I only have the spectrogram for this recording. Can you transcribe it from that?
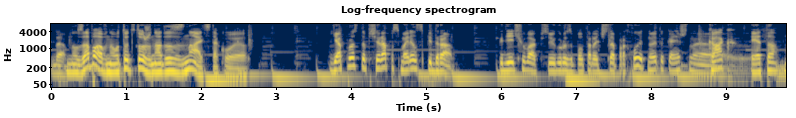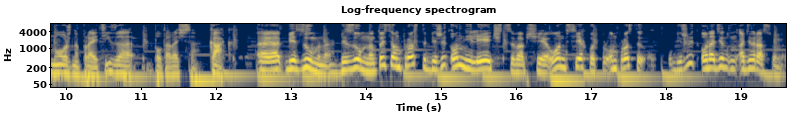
да. Ну, забавно, вот это тоже надо знать такое. Я просто вчера посмотрел спидран, где чувак всю игру за полтора часа проходит, но это, конечно... Как э, это можно пройти за полтора часа? Как? Э, безумно, безумно. То есть он просто бежит, он не лечится вообще. Он всех вот, он просто бежит, он один, один раз умер.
